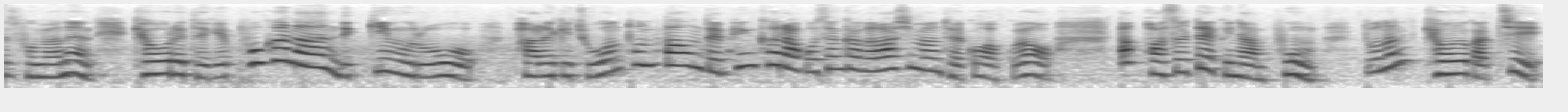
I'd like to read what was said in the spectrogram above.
그래서 보면은 겨울에 되게 포근한 느낌으로 바르기 좋은 톤 다운된 핑크라고 생각을 하시면 될 것 같고요. 딱 봤을 때 그냥 봄 또는 겨울같이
